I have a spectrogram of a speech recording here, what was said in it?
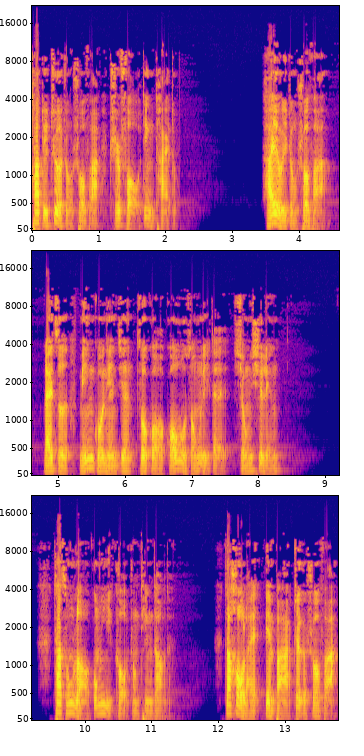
他对这种说法持否定态度。还有一种说法来自民国年间做过国务总理的熊希龄，他从老公一口中听到的，他后来便把这个说法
